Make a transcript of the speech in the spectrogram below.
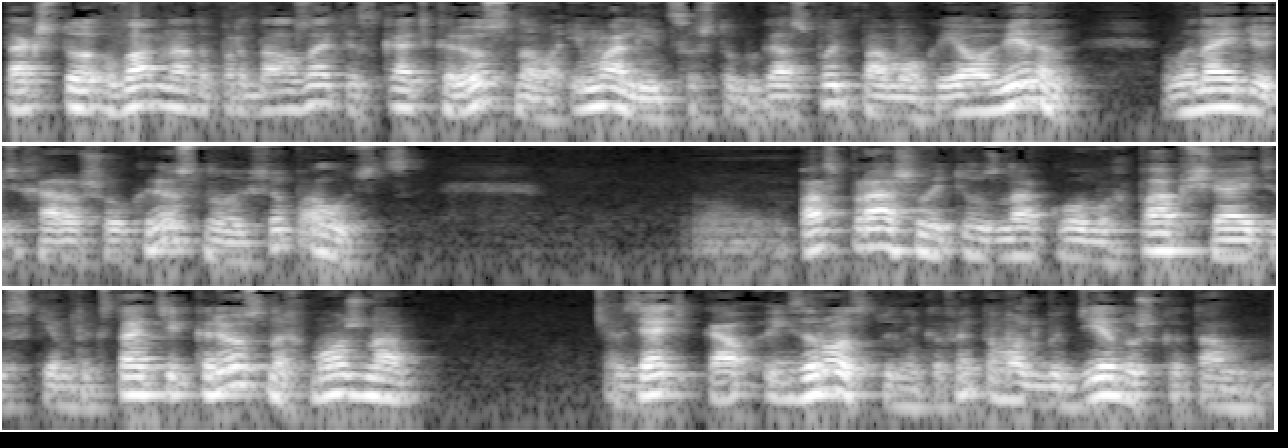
Так что вам надо продолжать искать крестного и молиться, чтобы Господь помог. Я уверен, вы найдете хорошего крестного и все получится. Поспрашивайте у знакомых, пообщайтесь с кем-то. Кстати, крестных можно взять из родственников. Это может быть дедушка, там,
